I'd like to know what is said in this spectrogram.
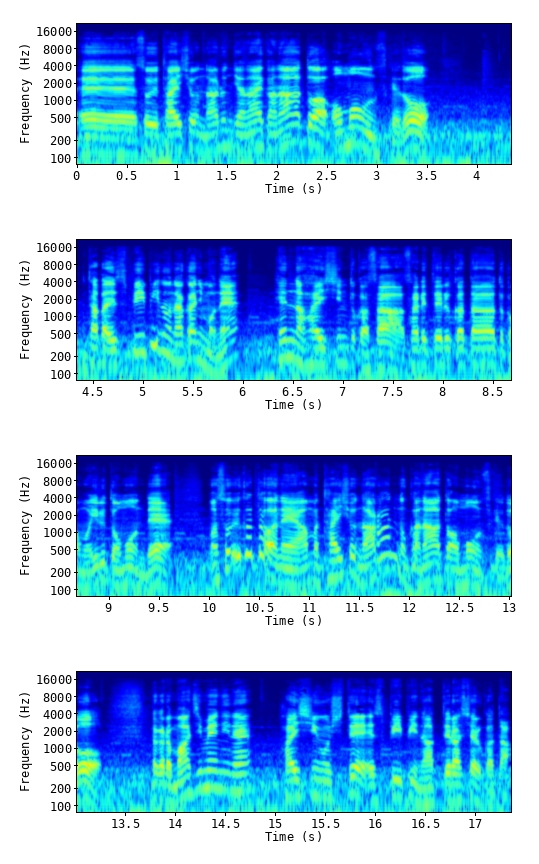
えー、そういう対象になるんじゃないかなとは思うんすけど、ただ SPP の中にもね、変な配信とかさ、されてる方とかもいると思うんで、まあそういう方はね、あんま対象ならんのかなとは思うんすけど、だから真面目にね、配信をして SPP になってらっしゃる方。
